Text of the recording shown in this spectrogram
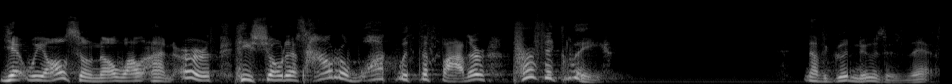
Yet we also know while on earth, he showed us how to walk with the Father perfectly. Now, the good news is this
